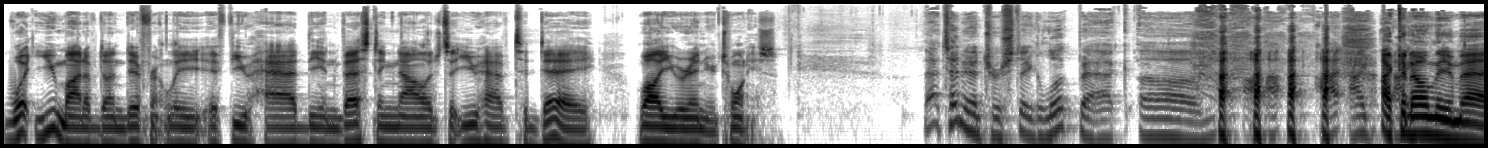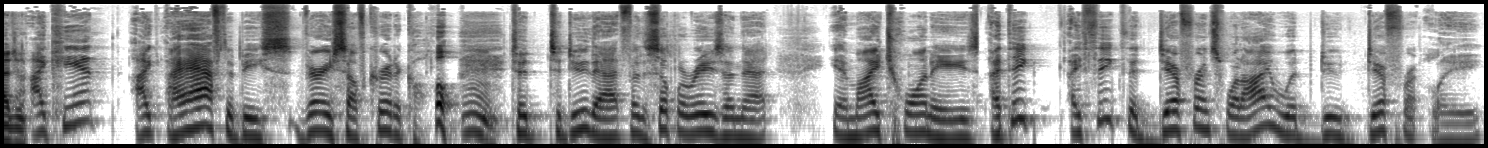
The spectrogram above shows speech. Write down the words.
what you might have done differently if you had the investing knowledge that you have today while you were in your 20s? That's an interesting look back. Um, I, I, I, I can only imagine. I can't. I, I have to be very self-critical to to do that for the simple reason that in my twenties, I think I think the difference. What I would do differently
